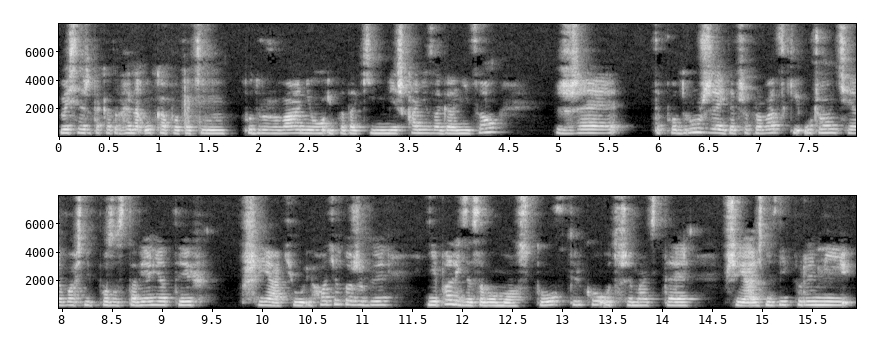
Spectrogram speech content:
myślę, że taka trochę nauka po takim podróżowaniu i po takim mieszkaniu za granicą, że te podróże i te przeprowadzki uczą cię właśnie pozostawiania tych przyjaciół. I chodzi o to, żeby nie palić ze sobą mostów, tylko utrzymać te przyjaźnie. Z niektórymi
